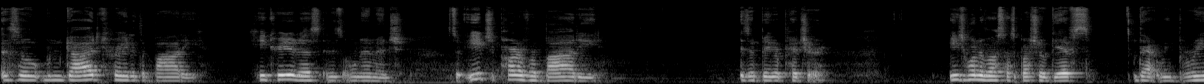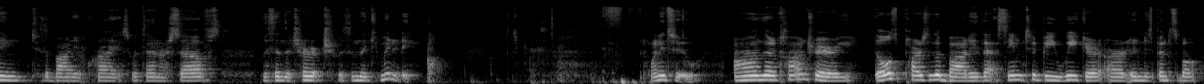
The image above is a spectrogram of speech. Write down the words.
And so when God created the body, He created us in His own image. So each part of our body is a bigger picture. Each one of us has special gifts that we bring to the body of Christ within ourselves, within the church, within the community. 22. On the contrary, those parts of the body that seem to be weaker are indispensable,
